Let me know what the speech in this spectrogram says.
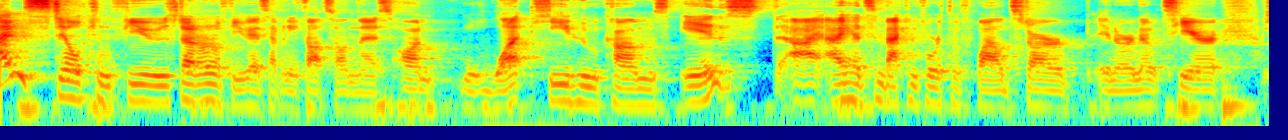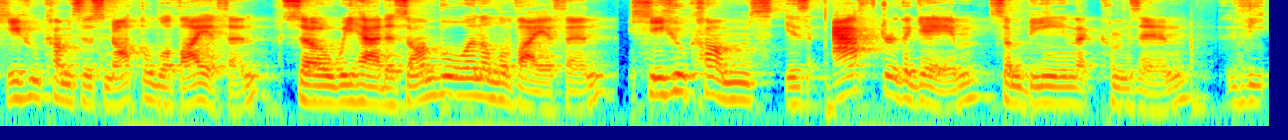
I'm still confused. I don't know if you guys have any thoughts on this, on what He Who Comes is. I, I, had some back and forth with Wildstar in our notes here. He Who Comes is not the Leviathan. So we had a Zombuul and a Leviathan. He Who Comes is after the game, some being that comes in. The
